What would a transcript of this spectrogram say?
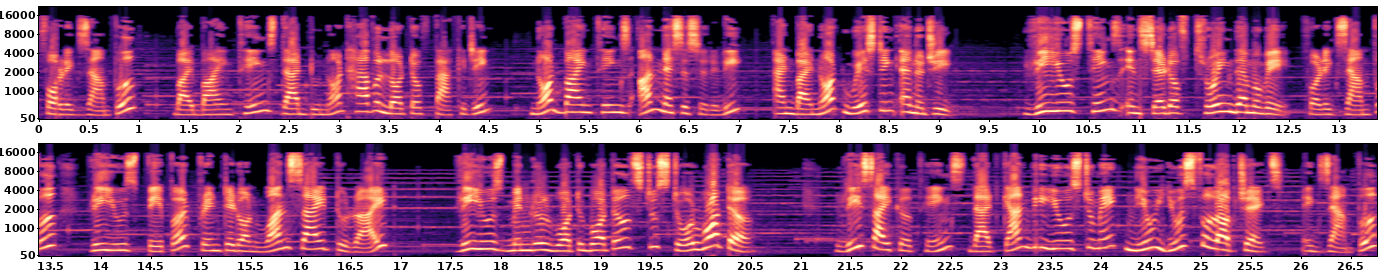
for example, by buying things that do not have a lot of packaging, not buying things unnecessarily, and by not wasting energy. Reuse things instead of throwing them away. For example, reuse paper printed on one side to write. Reuse mineral water bottles to store water. Recycle things that can be used to make new useful objects. Example,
